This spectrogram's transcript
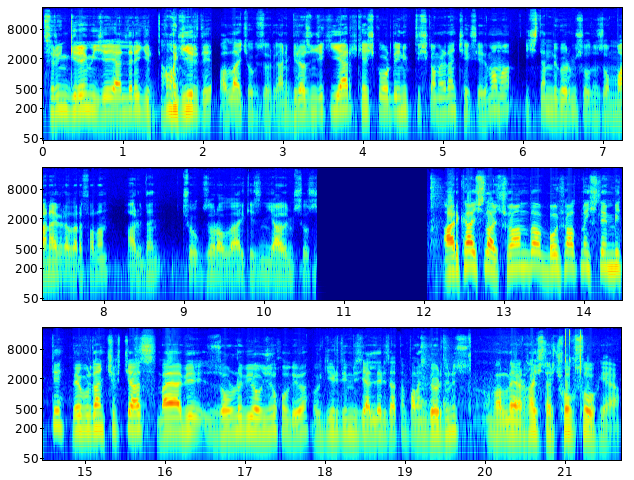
Tırın giremeyeceği yerlere girdi ama girdi. Vallahi çok zor. Yani biraz önceki yer keşke orada inip dış kameradan çekseydim ama içten de görmüş olduğunuz o manevraları falan harbiden çok zor. Allah herkesin yardımcısı olsun. Arkadaşlar şu anda boşaltma işlemi bitti ve buradan çıkacağız. Baya bir zorlu bir yolculuk oluyor. O girdiğimiz yerleri zaten falan gördünüz. Vallahi arkadaşlar çok soğuk ya.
